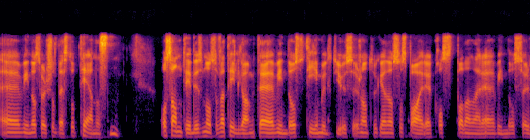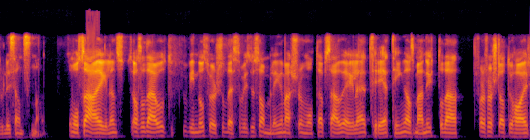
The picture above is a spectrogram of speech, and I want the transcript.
eh, Windows Virtual Desktop-tjenesten. Og samtidig som du også får tilgang til Windows 10 multiuser, sånn at du kan også spare kost på den der Windows Server-lisensen. da. Som også er egentlig en, altså det er jo Windows Virtual Desktop, Hvis du sammenligner med Azure Remote App, så er det egentlig tre ting da, som er nytt. og det er For det første at du har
